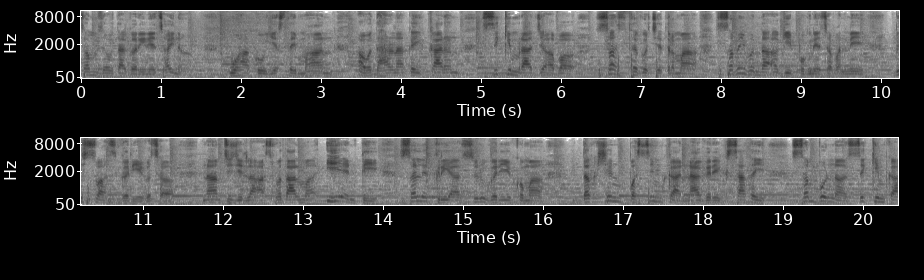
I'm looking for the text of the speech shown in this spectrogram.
सम्झौता गरिने छैन। उहाँको यस्तै महान अवधारणाकै कारण सिक्किम राज्य अब स्वास्थ्यको क्षेत्रमा सबैभन्दा अघि पुग्नेछ भन्ने विश्वास गरिएको छ। नाम्ची जिल्ला अस्पतालमा इएनटी शल्यक्रिया सुरु गरिएकोमा दक्षिण पश्चिमका नागरिक साथै सम्पूर्ण सिक्किमका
